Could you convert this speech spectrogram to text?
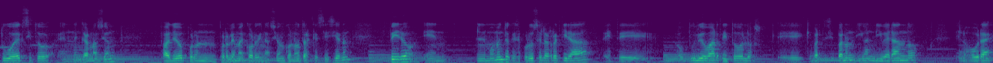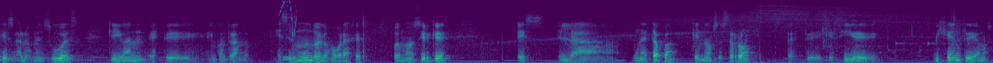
tuvo éxito en Encarnación, falló por un problema de coordinación con otras que se hicieron, pero en, el momento que se produce la retirada, este, Bart y todos los eh, que participaron iban liberando en los obrajes a los mensúes que iban este, encontrando. Es el mundo de los obrajes, podemos decir que es una etapa que no se cerró, este, que sigue vigente, digamos,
